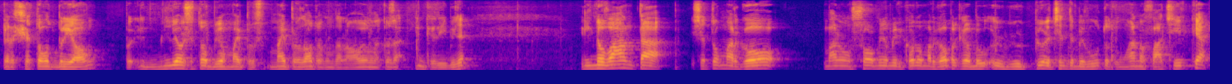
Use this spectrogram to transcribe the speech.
per Chateaubriand, il miglior Chateaubriand mai, mai prodotto l'89, è una cosa incredibile il 90 Chateau Margaux, ma non solo, io mi ricordo Margaux perché l'ho il più recente bevuto che un anno fa circa,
